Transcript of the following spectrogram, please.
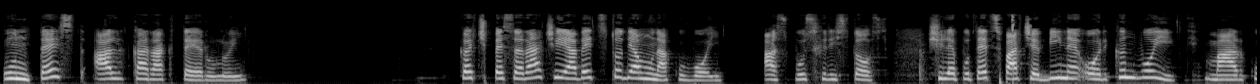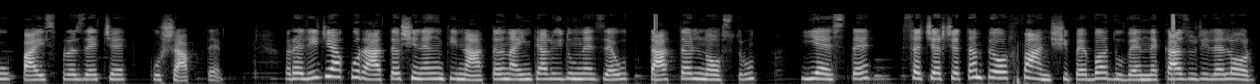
Un test al caracterului Căci pe săracii aveți totdeauna cu voi, a spus Hristos, și le puteți face bine oricând voiți. Marcu 14 cu 7 Religia curată și neîntinată înaintea lui Dumnezeu, Tatăl nostru, este să cercetăm pe orfani și pe văduve în necazurile lor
